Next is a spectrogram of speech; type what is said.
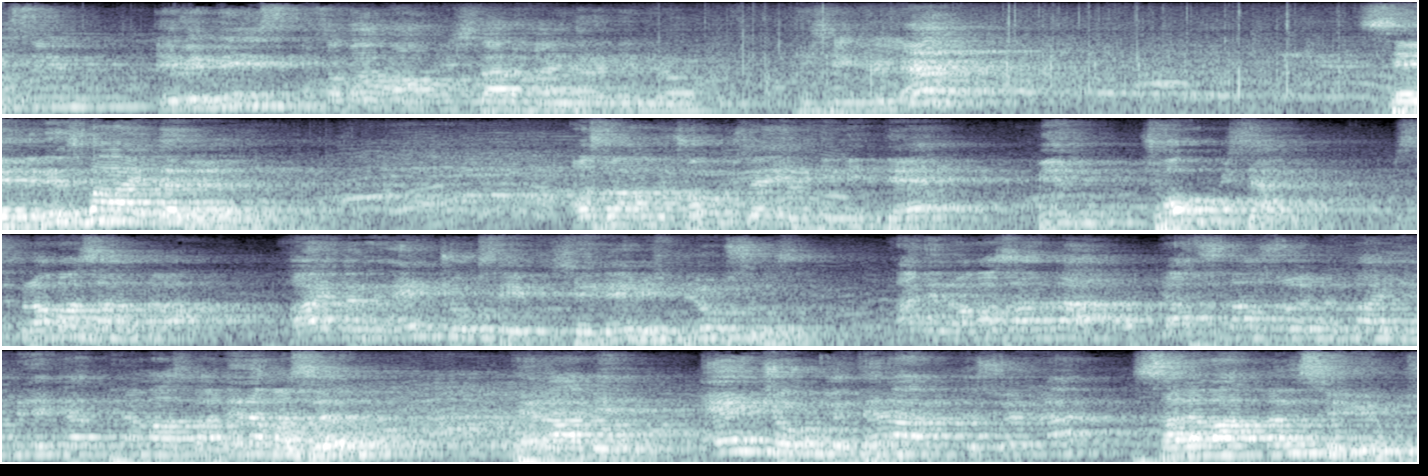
bizim evimiz. O zaman alkışlar Haydar'a geliyor. Teşekkürler. Sevdiniz mi Haydar'ı? O zaman bu çok güzel etkinlikte bir çok güzel bizim Ramazan'da Haydar'ın en çok sevdiği şey neymiş biliyor musunuz? Hani Ramazan'da yatsıdan sonra kılınan 20 rekat bir namaz var. Ne namazı? Teravih. En çok diyor teravihde söylenen salavatları söylüyormuş.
